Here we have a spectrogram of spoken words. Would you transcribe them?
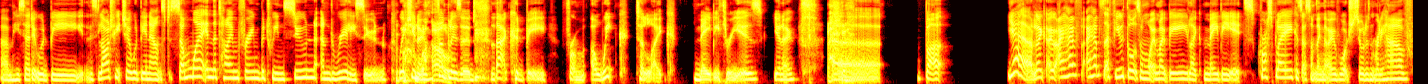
Um, he said it would be this large feature would be announced somewhere in the time frame between soon and really soon, which you know Wow. for Blizzard that could be from a week to like maybe three years. You know, uh, but yeah, like I, I have I have a few thoughts on what it might be. Like maybe it's crossplay because that's something that Overwatch still doesn't really have.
